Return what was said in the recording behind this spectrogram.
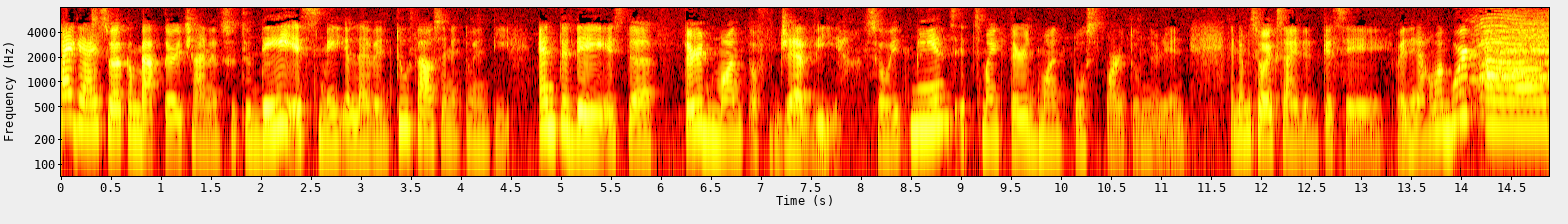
Hi guys! Welcome back to our channel. So today is May 11, 2020 and today is the third month of Jevi. So it means it's my third month postpartum na rin. And I'm so excited kasi pwede na ako mag-workout!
